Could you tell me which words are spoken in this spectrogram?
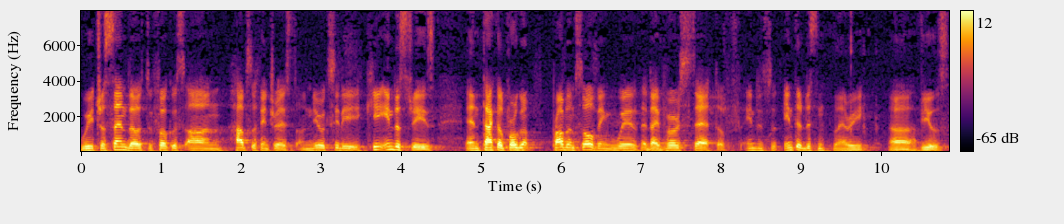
we transcend those to focus on hubs of interest, on New York City key industries, and tackle problem solving with a diverse set of interdisciplinary uh, views.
